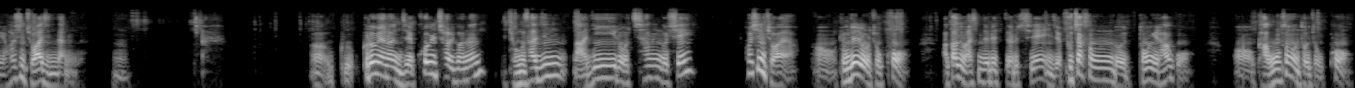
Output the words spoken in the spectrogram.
예, 훨씬 좋아진다는 거예요. 음. 어, 그, 그러면은 이제 코일 철거는 경사진 마디로 차는 것이 훨씬 좋아요. 어, 경제적으로 좋고, 아까도 말씀드렸듯이 이제 부착성도 동일하고, 어, 가공성은 더 좋고,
